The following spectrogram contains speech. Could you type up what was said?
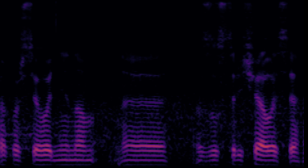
Також сьогодні нам е, зустрічалися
